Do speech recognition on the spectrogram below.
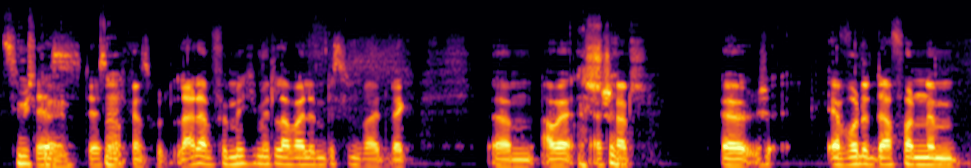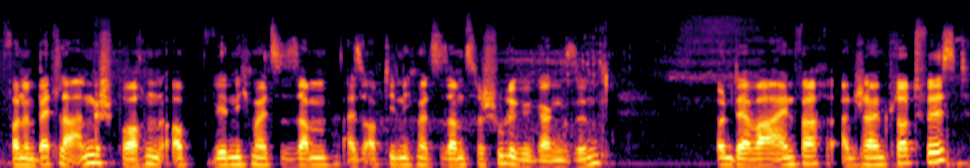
Ziemlich Der geil. ist, der ist Ja. echt ganz gut. Leider für mich mittlerweile ein bisschen weit weg. Ähm, aber er stimmt. schreibt, äh, er wurde da von einem, von einem Bettler angesprochen, ob wir nicht mal zusammen, also ob die nicht mal zusammen zur Schule gegangen sind. Und der war einfach anscheinend Plot-Twist.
